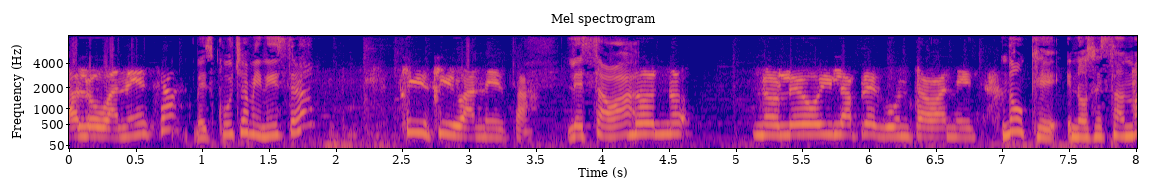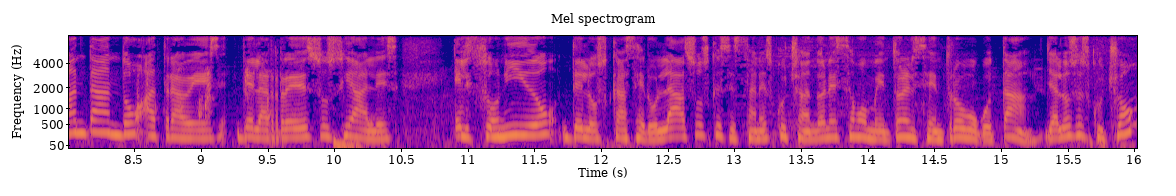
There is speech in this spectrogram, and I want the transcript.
¿Aló, Vanessa? ¿Me escucha, ministra? Sí, sí, Vanessa. Le estaba... No, no, no le oí la pregunta, Vanessa. No, que nos están mandando a través de las redes sociales el sonido de los cacerolazos que se están escuchando en este momento en el centro de Bogotá. ¿Ya los escuchó?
